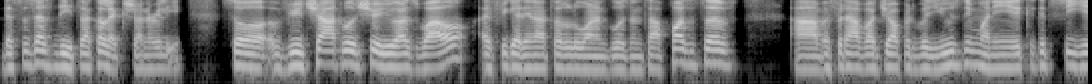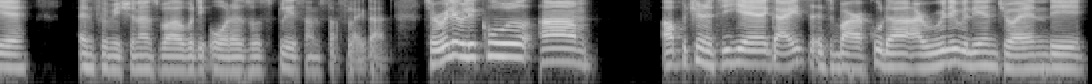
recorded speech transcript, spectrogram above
this is just data collection, really. So view chart will show you as well if you get in at a low and it goes into a positive. Um, if it have a drop, it will use the money. You could see here information as well where the orders was placed and stuff like that. So really, really cool um opportunity here, guys. It's Baracuda. I really, really enjoying the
